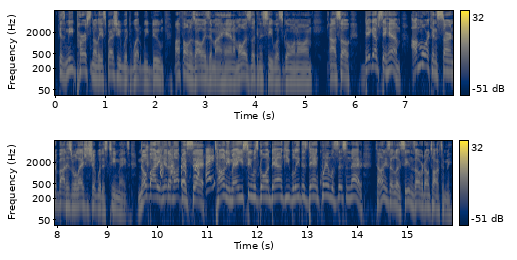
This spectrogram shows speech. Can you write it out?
Because me personally, especially with what we do, my phone is always in my hand. I'm always looking to see what's going on. Uh, so big ups to him. I'm more concerned about his relationship with his teammates. Nobody hit him up and said, Right? Tony, man, you see what's going down? Can you believe this? Dan Quinn was this and that. Tony said, Look, season's over. Don't talk to me.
